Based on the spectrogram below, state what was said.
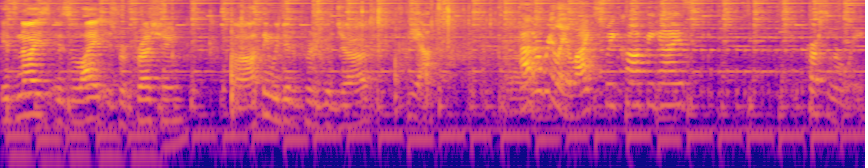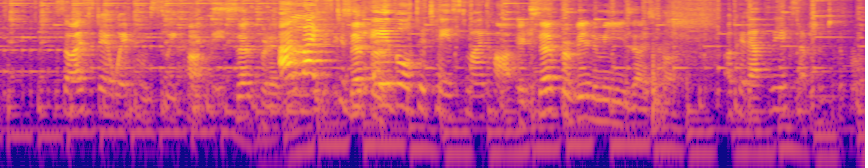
it's nice. It's light. It's refreshing. Uh, I think we did a pretty good job. Yeah. Uh, I don't really like sweet coffee, guys, personally. So I stay away from sweet coffee. Except for that. I like to be for, able to taste my coffee. Except for Vietnamese iced coffee. Okay, that's the exception to the rule.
